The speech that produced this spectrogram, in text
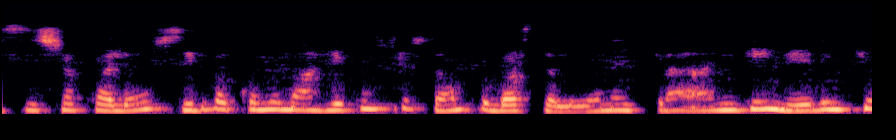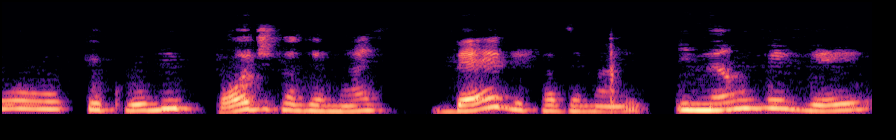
esse chacoalhão sirva como uma reconstrução para o Barcelona e para entenderem que o, que o clube pode fazer mais, deve fazer mais e não viver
